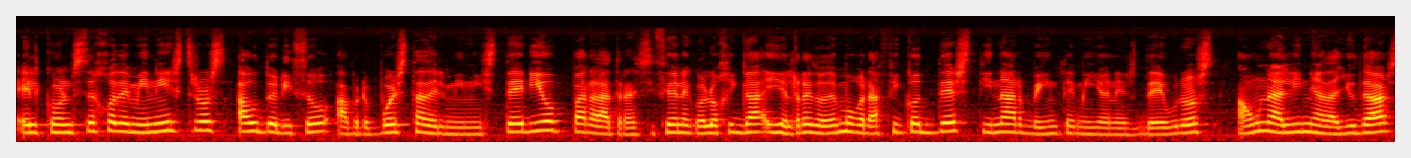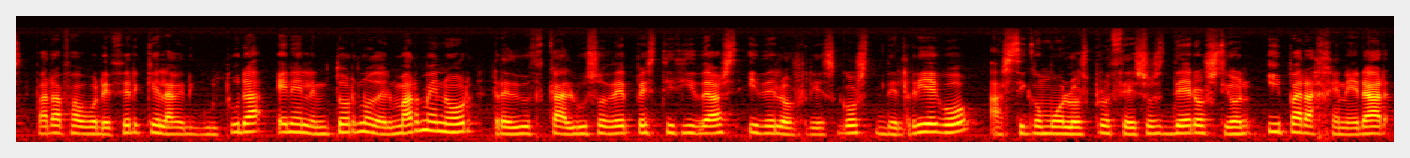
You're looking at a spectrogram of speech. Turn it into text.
El Consejo de Ministros autorizó, a propuesta del Ministerio para la Transición Ecológica y el Reto Demográfico, destinar 20 millones de euros a una línea de ayudas para favorecer que la agricultura en el entorno del Mar Menor reduzca el uso de pesticidas y de los riesgos del riego, así como los procesos de erosión y para generar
